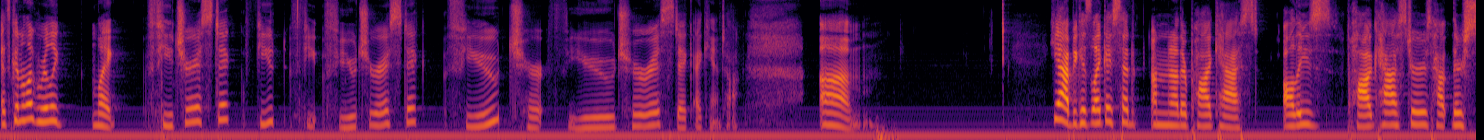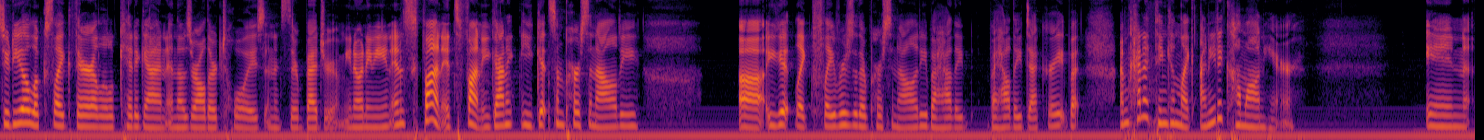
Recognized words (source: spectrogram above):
It's gonna look really like futuristic, fu- fu- futuristic, future, futuristic. I can't talk. Um, yeah, because like I said on another podcast, all these podcasters have their studio looks like they're a little kid again, and those are all their toys, and it's their bedroom. You know what I mean? And it's fun. It's fun. You got you get some personality. Uh, you get like flavors of their personality by how they by how they decorate. But I'm kind of thinking like I need to come on here in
